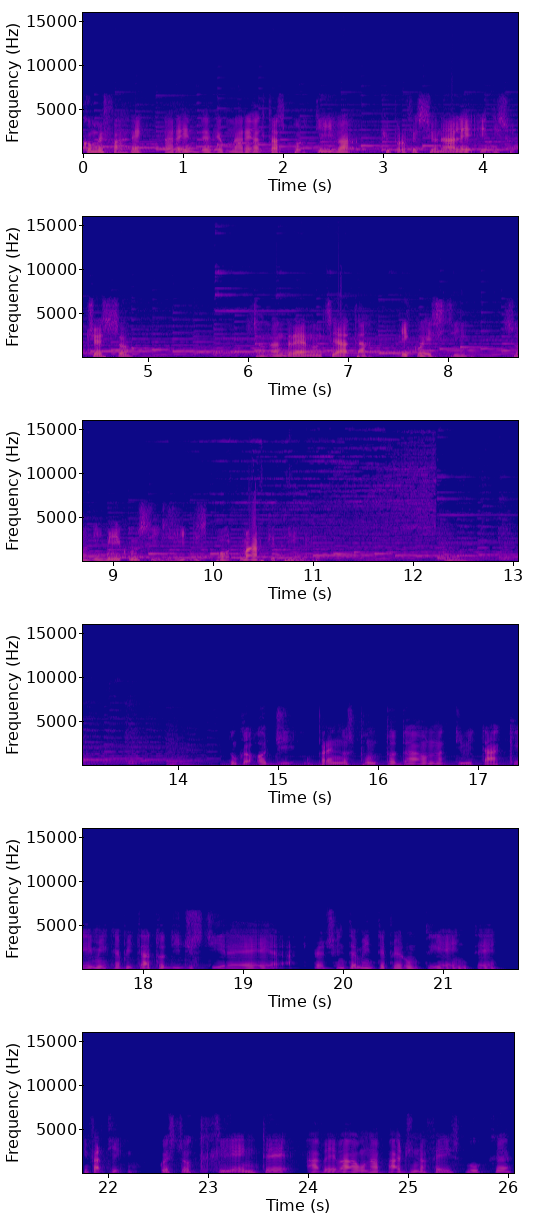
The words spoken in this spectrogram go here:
Come fare a rendere una realtà sportiva più professionale e di successo? Sono Andrea Annunziata e questi sono i miei consigli di sport marketing. Dunque, oggi prendo spunto da un'attività che mi è capitato di gestire recentemente per un cliente. Infatti, questo cliente aveva una pagina Facebook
